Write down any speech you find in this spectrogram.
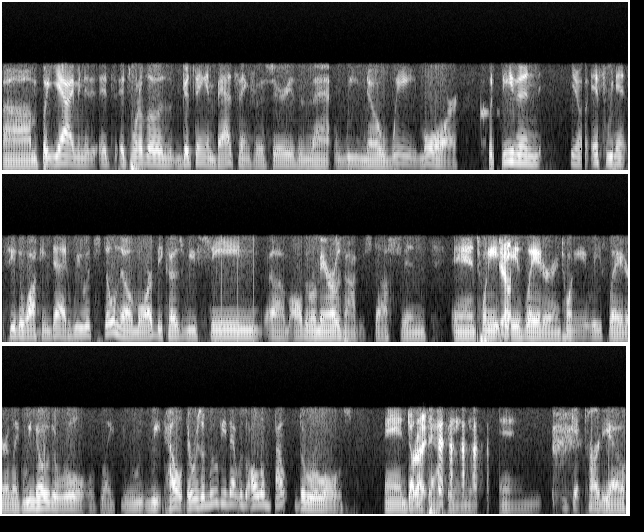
Um, but yeah, I mean, it, it's it's one of those good thing and bad thing for the series in that we know way more. But even you know, if we didn't see The Walking Dead, we would still know more because we've seen um, all the Romero zombie stuff and and 28 yep. days later and 28 weeks later. Like we know the rules. Like we hell, there was a movie that was all about the rules and double right. tapping and get cardio.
